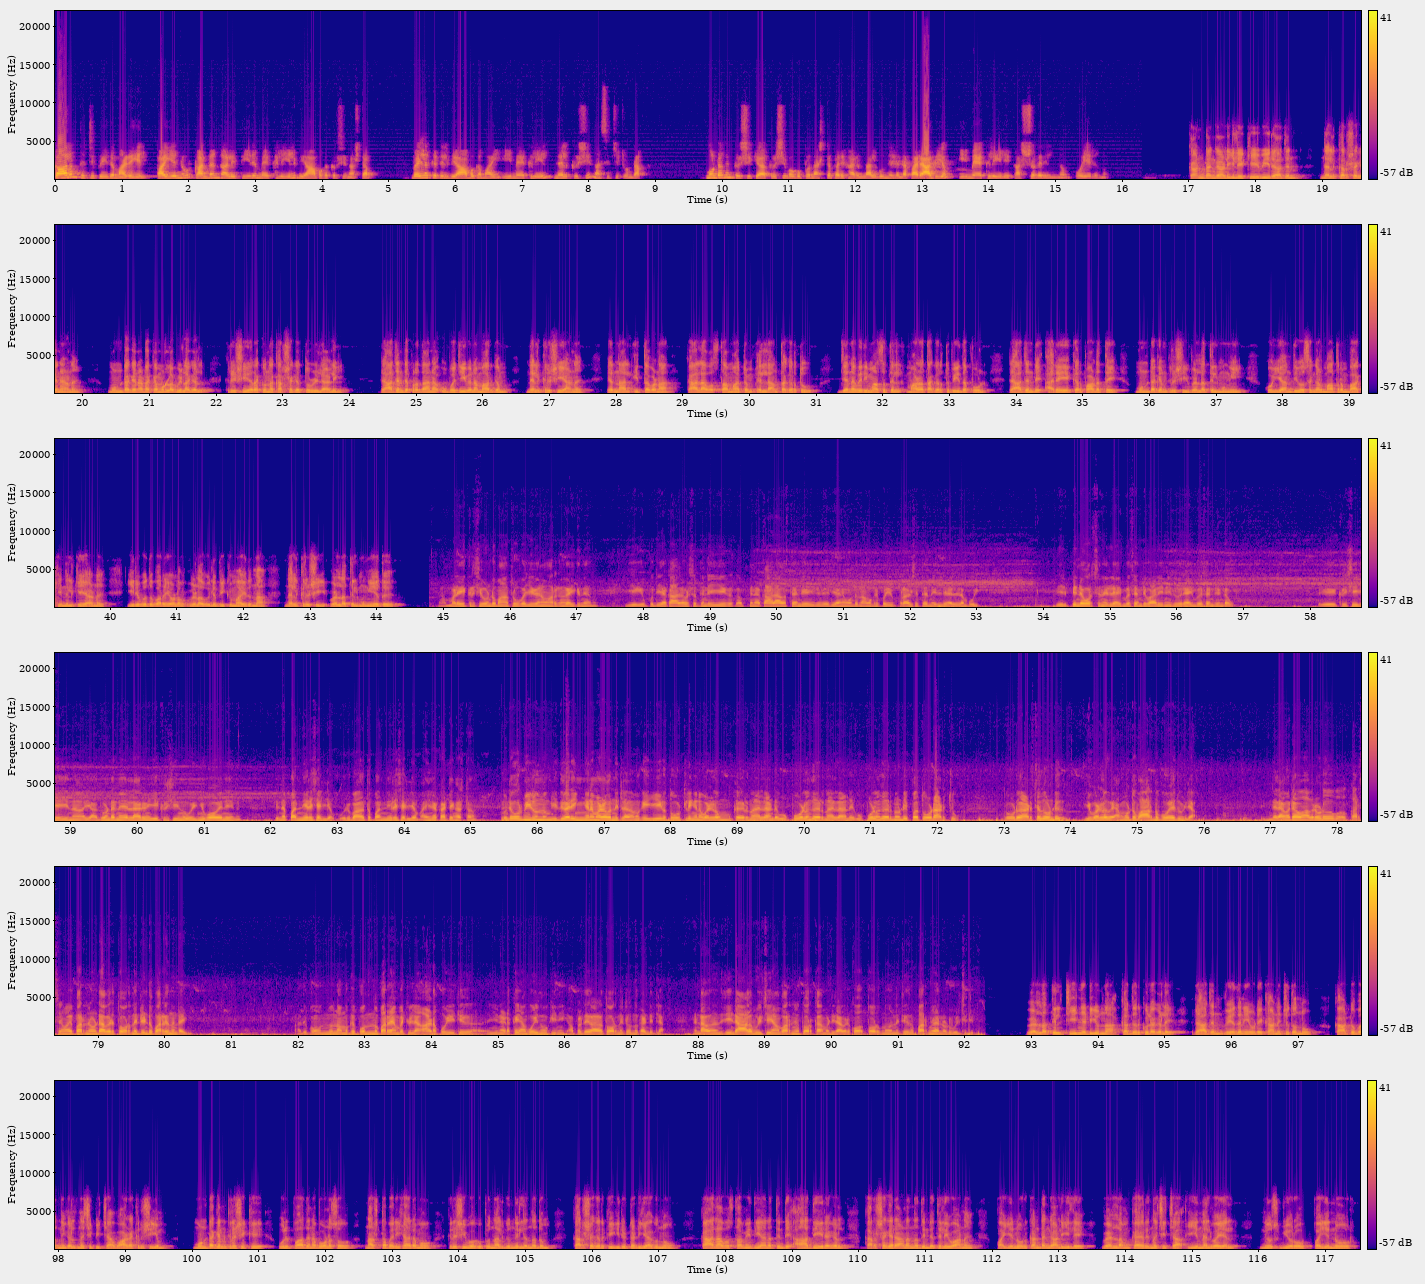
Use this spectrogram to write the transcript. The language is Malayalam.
കാലം തെറ്റി പെയ്ത മഴയിൽ പയ്യന്നൂർ കണ്ടങ്കാളി തീരമേഖലയിൽ വ്യാപക കൃഷി നഷ്ടം. വെള്ളക്കെട്ടിൽ വ്യാപകമായി ഈ മേഖലയിൽ നെൽകൃഷി നശിച്ചിട്ടുണ്ട്. മുണ്ടകൻ കൃഷിക്ക് കൃഷി വകുപ്പ് നഷ്ടപരിഹാരം നൽകുന്നില്ലെന്ന പരാതിയും ഈ മേഖലയിലെ കർഷകരിൽ നിന്നും ഉയരുന്നു. കണ്ടങ്കാളിയിലെ കെ വി രാജൻ നെൽകർഷകനാണ് മുണ്ടകനടക്കമുള്ള വിളകൾ കൃഷിയിറക്കുന്ന കർഷക തൊഴിലാളി. രാജന്റെ പ്രധാന ഉപജീവന മാർഗം നെൽകൃഷിയാണ്. എന്നാൽ ഇത്തവണ കാലാവസ്ഥാ മാറ്റം എല്ലാം തകർത്തു. ജനുവരി മാസത്തിൽ മഴ തകർത്തു പെയ്തപ്പോൾ രാജന്റെ അരയേക്കർ പാടത്തെ മുണ്ടകൻ കൃഷി വെള്ളത്തിൽ മുങ്ങി. കൊയ്യാൻ ദിവസങ്ങൾ മാത്രം ബാക്കി നിൽക്കെയാണ് ഇരുപത് പറയോളം വിളവ് ലഭിക്കുമായിരുന്ന നെൽകൃഷി വെള്ളത്തിൽ മുങ്ങിയത്. നമ്മൾ ഈ കൃഷി കൊണ്ട് മാത്രം ഉപജീവന മാർഗം കഴിക്കുന്നതാണ്. ഈ പുതിയ കാലവർഷത്തിന്റെ ഈ പിന്നെ കാലാവസ്ഥേന്റെ ഇത് വ്യതിയാനം കൊണ്ട് നമുക്കിപ്പോൾ ഈ പ്രാവശ്യത്തെ നെല്ല് എല്ലാം പോയി. വിരിപ്പിന്റെ കുറച്ച് നെല്ല് അമ്പത് സെന്റ് വാളിന് ഇതുവരെ അമ്പത് സെന്റ് ഉണ്ടാവും. ഈ കൃഷി ചെയ്യുന്ന അതുകൊണ്ട് തന്നെ എല്ലാവരും ഈ കൃഷിയിൽ നിന്ന് ഒഴിഞ്ഞു പോകാനാണ് പിന്നെ പന്നീര ശല്യം. ഒരു ഭാഗത്ത് പന്നീരെ ശല്യം അതിനെക്കാട്ടിയും കഷ്ടമാണ്. എന്റെ ഓർമ്മയിലൊന്നും ഇതുവരെ ഇങ്ങനെ മഴ വന്നിട്ടില്ല. നമുക്ക് ഈ തോട്ടിലിങ്ങനെ വെള്ളം കയറുന്ന അല്ലാണ്ട് ഉപ്പുവെള്ളം കയറുന്ന അല്ലാണ്ട് ഉപ്പുവെള്ളം കയറുന്നതുകൊണ്ട് ഇപ്പോൾ തോട് അടച്ചു. തോട് അടച്ചതുകൊണ്ട് ഈ വെള്ളം അങ്ങോട്ട് വാർന്നു പോയതുമില്ല. ഇന്നലെ മറ്റോ അവരോട് കർശനമായി പറഞ്ഞുകൊണ്ട് അവർ തുറന്നിട്ടുണ്ട് പറയുന്നുണ്ടായി. അതിപ്പോൾ ഒന്നും നമുക്കിപ്പോൾ ഒന്നും പറയാൻ പറ്റില്ല അവിടെ പോയിട്ട് ഇതിനിടയ്ക്ക് ഞാൻ പോയി നോക്കിനി. അപ്പോഴത്തേക്ക് അവിടെ തുറന്നിട്ടൊന്നും കണ്ടില്ല രണ്ടാമത് വന്നിട്ട് ഇതിന്റെ ആളെ വിളിച്ച് ഞാൻ പറഞ്ഞു തുറക്കാൻ വേണ്ടിയിട്ട് അവർ തുറന്നു വന്നിട്ട് പറഞ്ഞു എന്നോട് വിളിച്ചിട്ട്. വെള്ളത്തിൽ ചീഞ്ഞടിയുന്ന കതിർക്കുലകളെ രാജൻ വേദനയോടെ കാണിച്ചു തന്നു. കാട്ടുപന്നികൾ നശിപ്പിച്ച വാഴകൃഷിയും മുണ്ടകൻ കൃഷിക്ക് ഉൽപാദന ബോണസോ നഷ്ടപരിഹാരമോ കൃഷി വകുപ്പ് നൽകുന്നില്ലെന്നതും കർഷകർക്ക് ഇരുട്ടടിയാകുന്നു. കാലാവസ്ഥാ വ്യതിയാനത്തിന്റെ ആദ്യ ഇരകൾ കർഷകരാണെന്നതിന്റെ തെളിവാണ് പയ്യന്നൂർ കണ്ടങ്കാളിയിലെ വെള്ളം കയറി നശിച്ച ഈ നെൽവയൽ. News bureau Payyannur.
